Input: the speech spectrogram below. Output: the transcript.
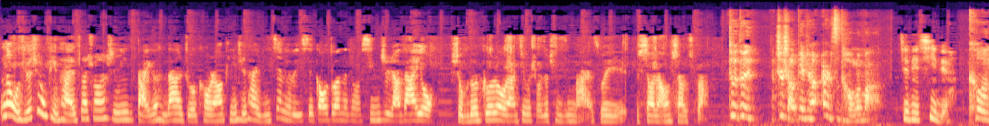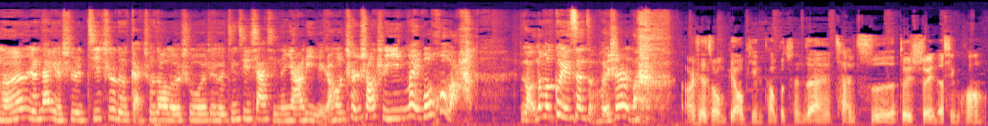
那我觉得这种品牌在双十一打一个很大的折扣，然后平时它已经建立了一些高端的这种心智，然后大家又舍不得割肉，然后这个时候就趁机买，所以销量上去吧。对对，至少变成二字头了嘛，接地气一点。可能人家也是机智的感受到了说这个经济下行的压力，然后趁双十一卖一波货吧。老那么贵算怎么回事呢？而且这种标品它不存在残次兑水的情况，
